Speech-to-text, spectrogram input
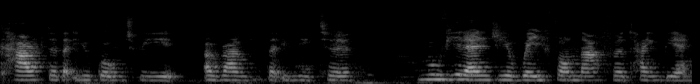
character that you're going to be around that you need to move your energy away from that for the time being.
